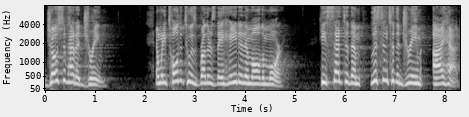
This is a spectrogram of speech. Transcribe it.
Joseph had a dream. And when he told it to his brothers, they hated him all the more. He said to them, Listen to the dream I had.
